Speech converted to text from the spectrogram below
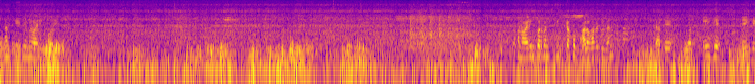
এখান থেকে যদি আমি ওয়ারিং করি ওয়ারিং করবেন টিপটা খুব ভালোভাবে দিবেন, যাতে এবার এই যে এই যে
